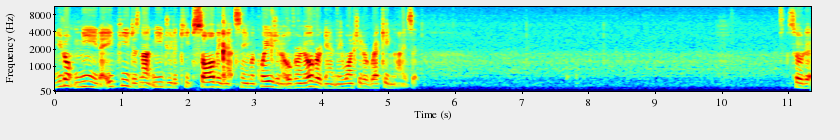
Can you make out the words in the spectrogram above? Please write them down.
You don't need, AP does not need you to keep solving that same equation over and over again. They want you to recognize it. So to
